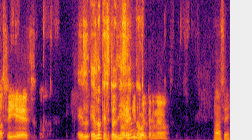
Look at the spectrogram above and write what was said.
Así es. es, es lo que Es estoy el diciendo. equipo del torneo. No, sí.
